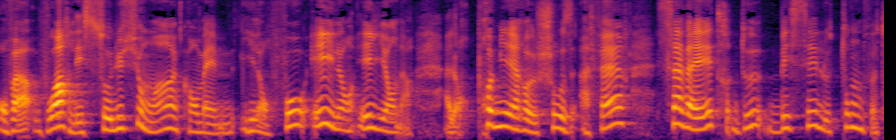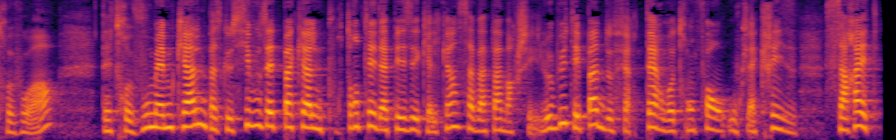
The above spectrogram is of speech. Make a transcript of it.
on va voir les solutions hein, quand même. Il en faut et il, y en a. Alors, première chose à faire, ça va être de baisser le ton de votre voix, d'être vous-même calme, parce que si vous n'êtes pas calme pour tenter d'apaiser quelqu'un, ça va pas marcher. Le but n'est pas de faire taire votre enfant ou que la crise s'arrête.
